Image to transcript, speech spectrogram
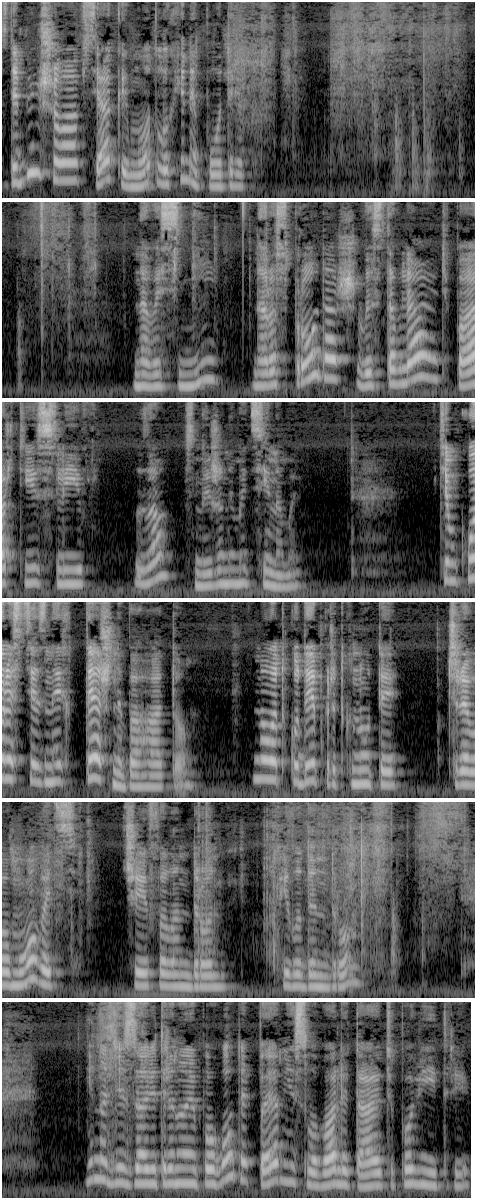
Здебільшого всякий мотлух і непотріб. Навесні на розпродаж виставляють партії слів за зниженими цінами. Втім, користі з них теж небагато. Ну от куди приткнути чревомовець чи філандрон, філодендрон? Іноді за вітряної погоди певні слова літають у повітрі.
